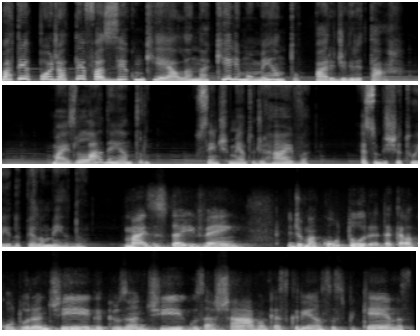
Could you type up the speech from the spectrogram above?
Bater pode até fazer com que ela, naquele momento, pare de gritar, mas lá dentro, o sentimento de raiva é substituído pelo medo. Mas isso daí vem de uma cultura, daquela cultura antiga que os antigos achavam que as crianças pequenas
